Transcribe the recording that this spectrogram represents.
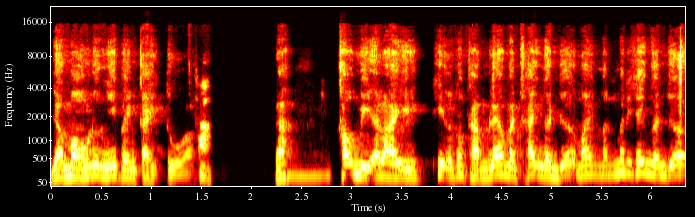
อย่ามองเรื่องนี้เป็นไกลตัวค่ะนะเขามีอะไรที่เราต้องทำแล้วมันใช้เงินเยอะไหมมันไม่ได้ใช้เงินเยอะ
